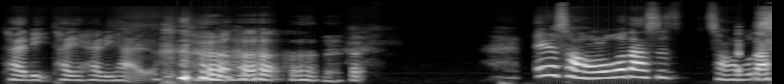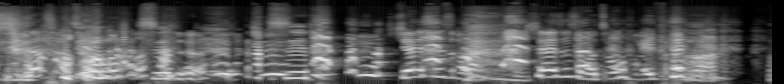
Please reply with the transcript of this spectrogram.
太厉太太厉害了。因为炒红萝卜大师，炒红萝卜大师，炒红萝卜大师，大师，现在是什么？现在是什么中华一番吗？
